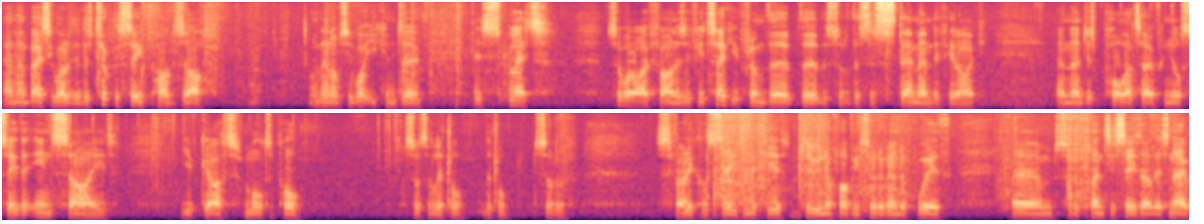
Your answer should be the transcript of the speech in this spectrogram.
And then basically what I did is took the seed pods off and then obviously what you can do is split. So what I find is if you take it from the, the, the sort of the stem end if you like and then just pull that open you'll see that inside you've got multiple sort of little little sort of spherical seeds. And if you do enough of them you sort of end up with um, sort of plenty of seeds like this. Now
